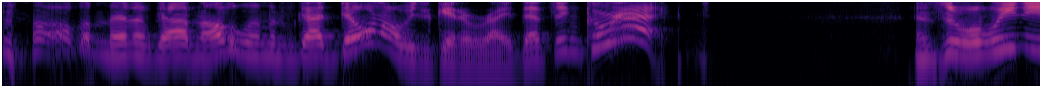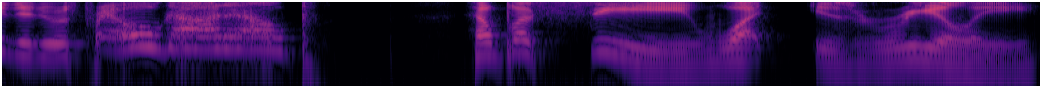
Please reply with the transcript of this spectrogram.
all the men of God and all the women of God don't always get it right. That's incorrect. And so what we need to do is pray, oh, God, help. Help us see what is really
